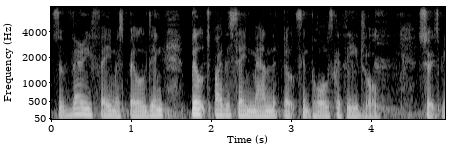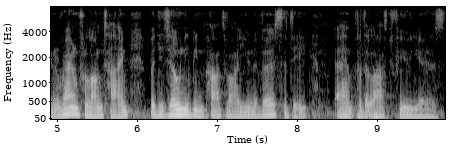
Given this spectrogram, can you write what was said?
It's a very famous building built by the same man that built St. Paul's Cathedral. So it's been around for a long time, but it's only been part of our university um, for the last few years.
